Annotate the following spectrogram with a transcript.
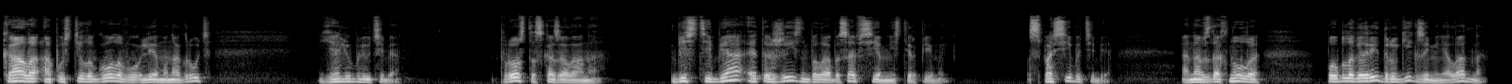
Кала опустила голову Лему на грудь. «Я люблю тебя», — просто сказала она. «Без тебя эта жизнь была бы совсем нестерпимой. Спасибо тебе». Она вздохнула. «Поблагодари других за меня, ладно?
